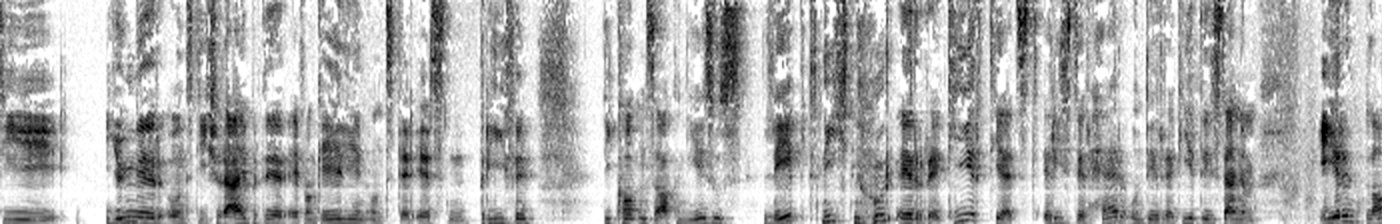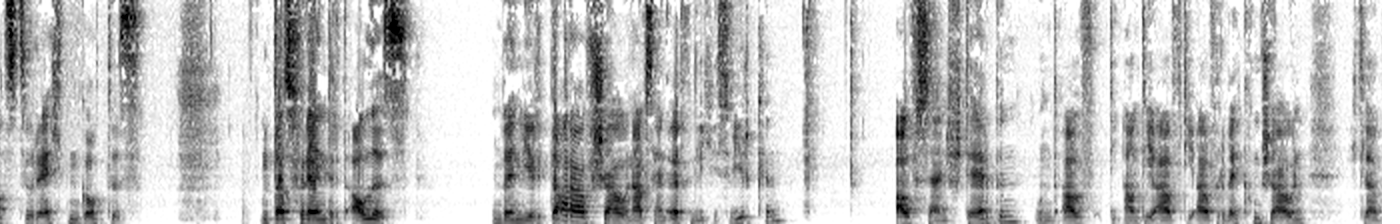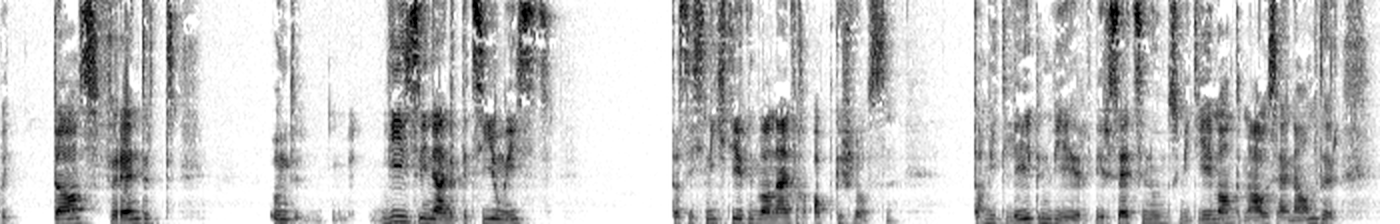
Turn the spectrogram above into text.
Die Jünger und die Schreiber der Evangelien und der ersten Briefe, die konnten sagen, Jesus lebt nicht nur, er regiert jetzt, er ist der Herr und er regiert, er ist einem Ehrenplatz zur Rechten Gottes. Und das verändert alles. Und wenn wir darauf schauen, auf sein öffentliches Wirken, auf sein Sterben und auf die, an die, auf die Auferweckung schauen, ich glaube, das verändert und wie es in einer Beziehung ist, das ist nicht irgendwann einfach abgeschlossen. Damit leben wir, wir setzen uns mit jemandem auseinander,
